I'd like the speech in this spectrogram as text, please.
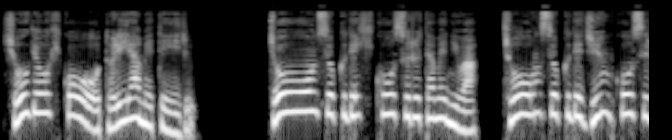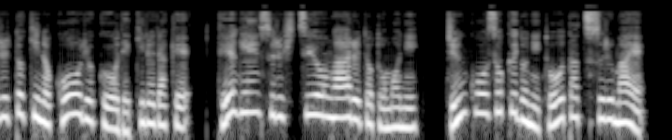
商業飛行を取りやめている。超音速で飛行するためには、超音速で巡航する時の効力をできるだけ低減する必要があるとともに、巡航速度に到達する前、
